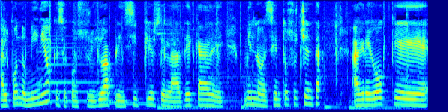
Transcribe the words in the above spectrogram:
al condominio que se construyó a principios de la década de 1980 Agregó que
